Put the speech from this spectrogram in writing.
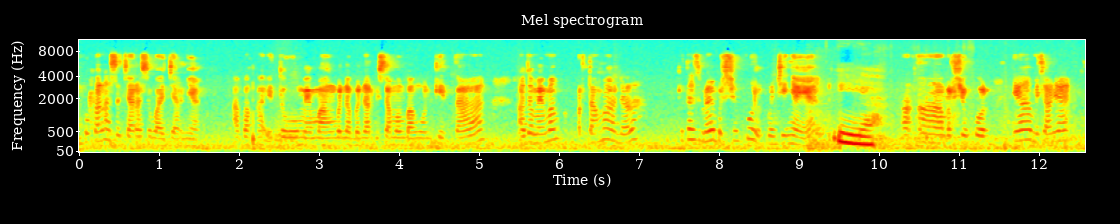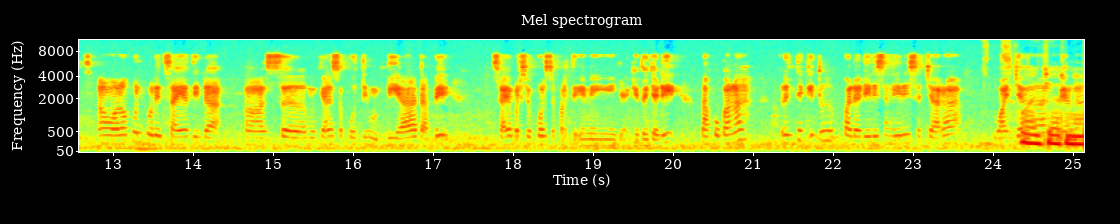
lakukanlah secara sewajarnya. Apakah itu memang benar-benar bisa membangun kita, atau memang pertama adalah kita sebenarnya bersyukur kuncinya ya. Iya. Ah, ah, bersyukur. Ya misalnya eh, walaupun kulit saya tidak eh, se mungkin seputih dia, tapi saya bersyukur seperti ini, ya gitu. Jadi lakukanlah kritik itu pada diri sendiri secara wajar. ya. Wajarnya.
